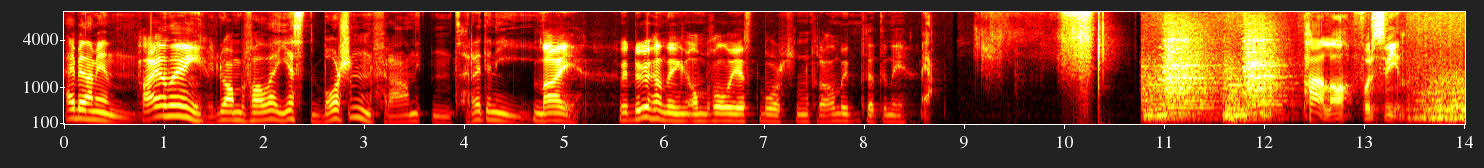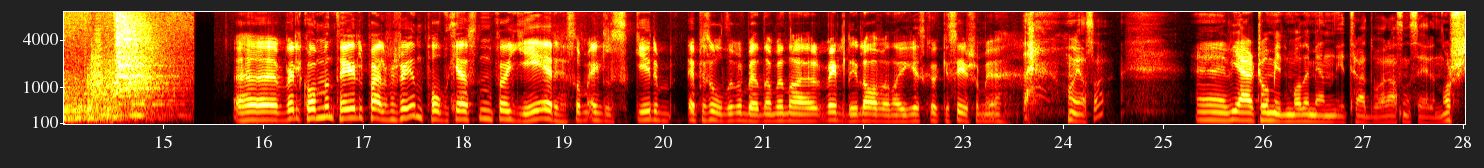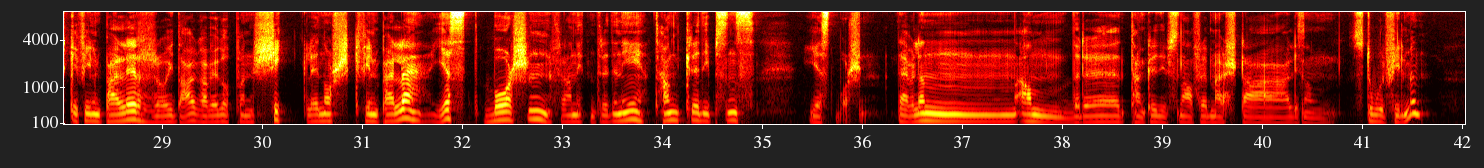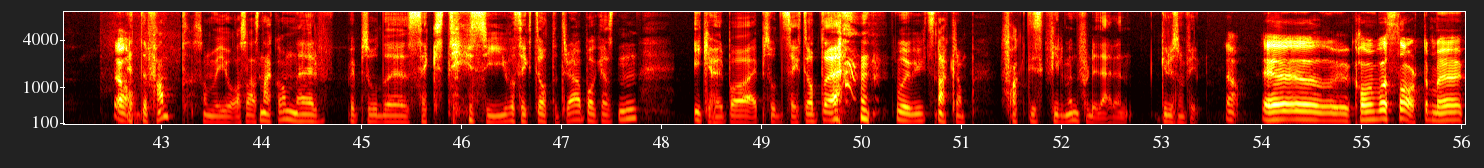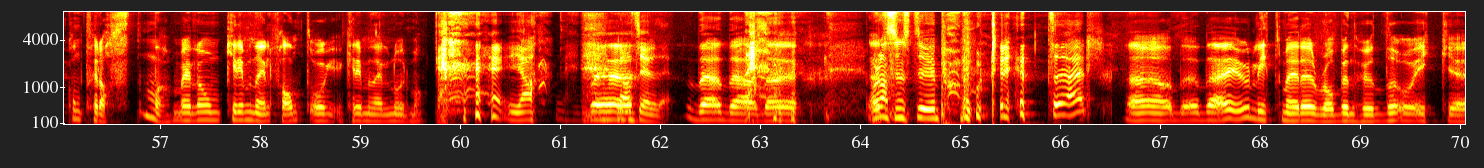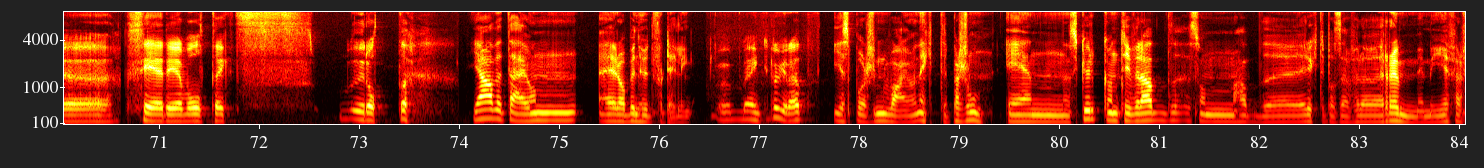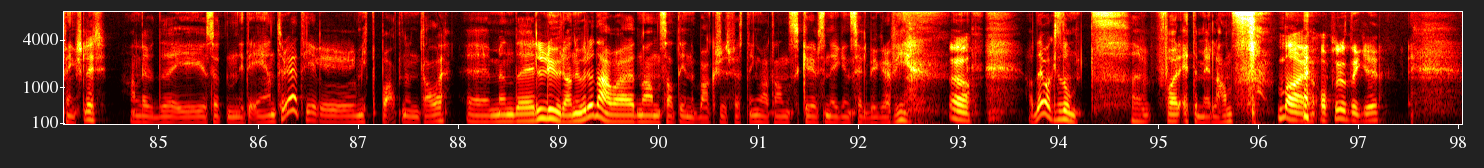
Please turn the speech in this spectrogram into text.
Hei, Benjamin. Hei, Henning. Vil du anbefale Gjest Bårdsen fra 1939? Nei. Vil du, Henning, anbefale gjest Bårdsen fra 1939? Ja. Perla for svin. Eh, velkommen til Perleforsvin, podkasten for Jer, som elsker episoder hvor Benjamin er veldig lavenergisk og ikke sier så mye. Jaså? Eh, Vi er to middelmådige menn i 30-åra som ser norske filmperler, og i dag har vi gått på en skikkelig norsk filmperle. Gjest Bårdsen fra 1939. Tankred Ibsens Gjest Bårdsen. Det er vel den andre Tankred Ibsen Alfred Maurstad, liksom storfilmen. Ja. Etter Fant, som vi jo også har snakka om. Det er episode 67 og 68, tror jeg, av podkasten. Ikke hør på episode 68, hvor vi snakker om faktisk filmen, fordi det er en grusom film. Ja. Eh, kan vi bare starte med kontrasten da, mellom kriminell fant og kriminell nordmann? ja, Det, la oss gjøre det. det, det, det, Hvordan syns du portrettet er? eh, det, det er jo litt mer Robin Hood og ikke serievoldtektsrotte. Ja, dette er jo en Robin Hood-fortelling. Enkelt og greit. Jespersen var jo en ekte person. En skurk og en tyverad som hadde rykte på seg for å rømme mye fra fengsler. Han levde i 1791, tror jeg, til midt på 1800-tallet. Eh, Men det lure han gjorde da, var når han satt inne på Akershus festning, var at han skrev sin egen selvbiografi. Ja. Og det var ikke så dumt for ettermælet hans. Nei, absolutt ikke.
